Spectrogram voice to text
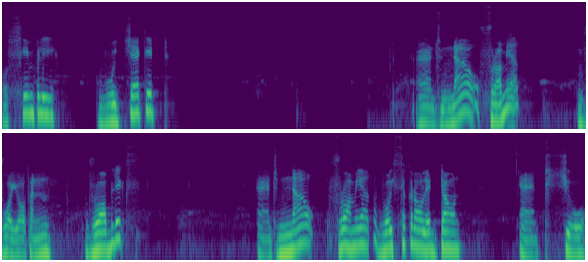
so simply we check it. And now from here we open Roblox. And now from here we scroll it down and you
